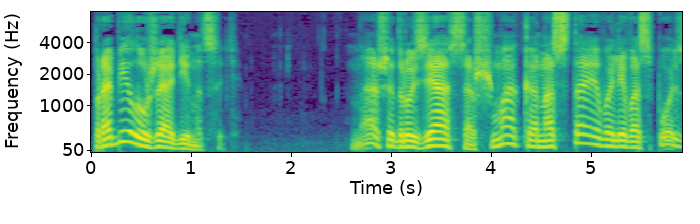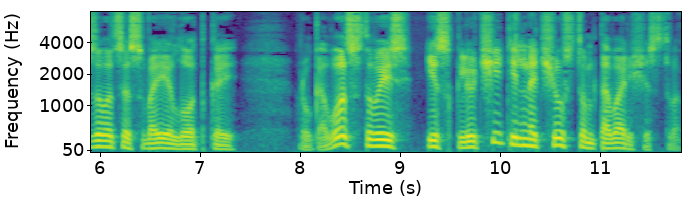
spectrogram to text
пробило уже одиннадцать. Наши друзья со шмака настаивали воспользоваться своей лодкой, руководствуясь исключительно чувством товарищества,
